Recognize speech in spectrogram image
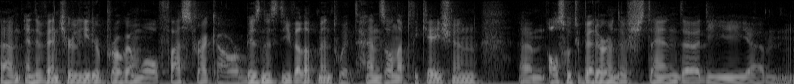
Um, and the Venture Leader program will fast track our business development with hands on application, um, also to better understand uh, the um,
